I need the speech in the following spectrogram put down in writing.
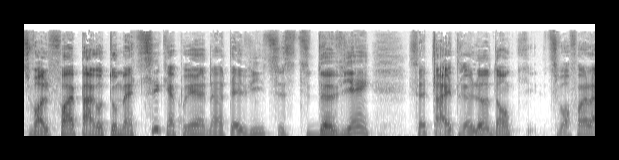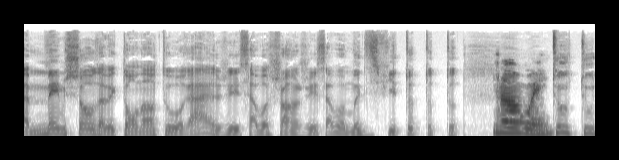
tu vas le faire par automatique après dans ta vie. Tu, tu deviens cet être-là, donc tu vas faire la même chose avec ton entourage et ça va changer, ça va modifier tout, tout, tout. Ah oui, Tout, tout,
